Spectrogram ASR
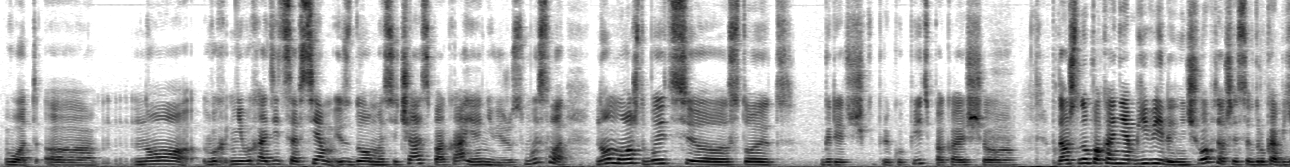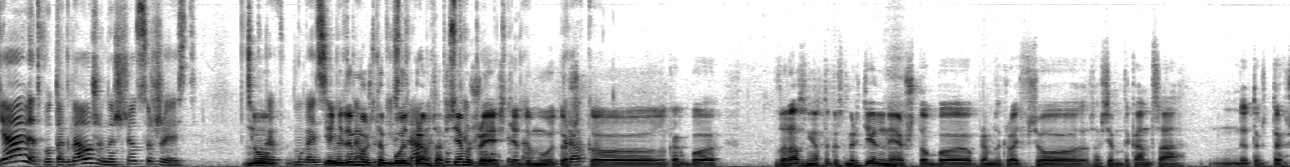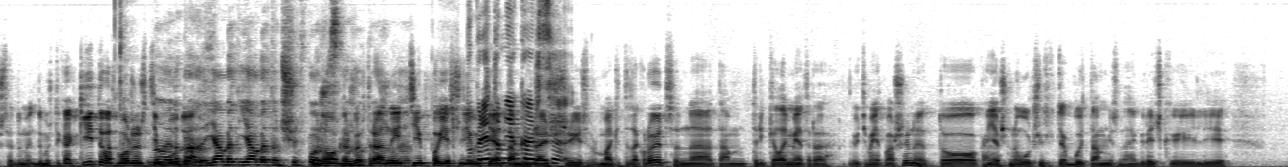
Вот. Э, но не выходить совсем из дома сейчас пока я не вижу смысла. Но, может быть, э, стоит гречечки прикупить, пока еще... Потому что, ну, пока не объявили ничего, потому что если вдруг объявят, вот тогда уже начнется жесть. Типа, ну, я не думаю, что будет прям совсем жесть. Я думаю, то, что, ну, как бы, зараза не настолько смертельная, чтобы прям закрывать все совсем до конца. Так, так что думаю, думаю, что какие-то возможности ну, будут. правда, я об, я об этом чуть позже Но, скажу. с другой стороны, тоже, да. типа, если Но у тебя там кажется... ближайшие супермаркеты закроются на там 3 километра, и у тебя нет машины, то, конечно, лучше, если у тебя будет там, не знаю, гречка или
